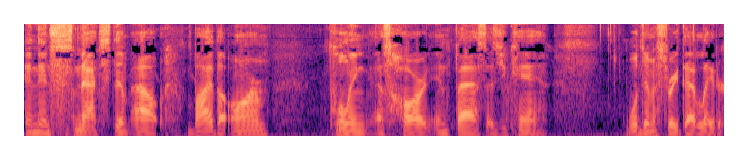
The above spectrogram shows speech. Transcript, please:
and then snatch them out by the arm, pulling as hard and fast as you can. We'll demonstrate that later.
